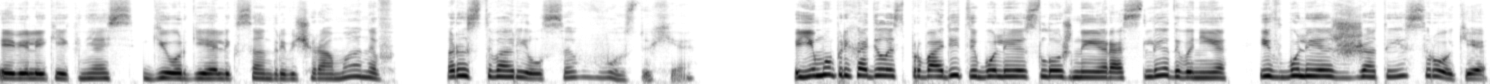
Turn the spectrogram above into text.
и великий князь Георгий Александрович Романов растворился в воздухе. Ему приходилось проводить и более сложные расследования, и в более сжатые сроки,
